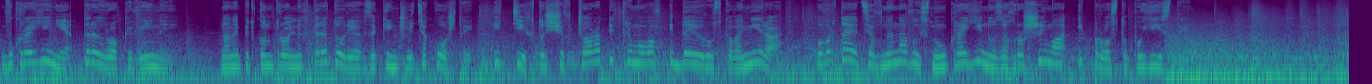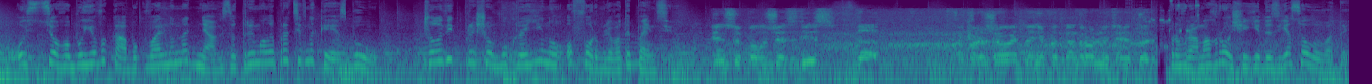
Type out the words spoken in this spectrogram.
В Україні три роки війни. На непідконтрольних територіях закінчуються кошти, і ті, хто ще вчора підтримував ідею руского міра, повертаються в ненависну Україну за грошима і просто поїсти. Ось цього бойовика буквально на днях затримали працівники СБУ. Чоловік прийшов в Україну оформлювати пенсію. Пенсию получать здесь, да. Проживать на неподконтрольной территории. Програма гроші їде з'ясовувати,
